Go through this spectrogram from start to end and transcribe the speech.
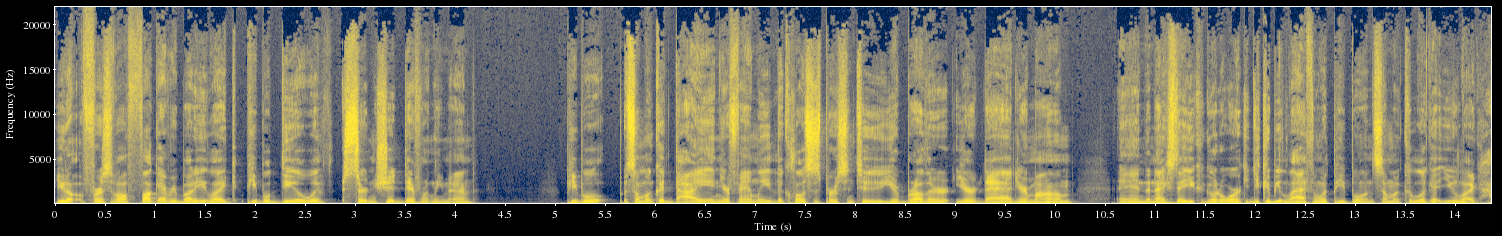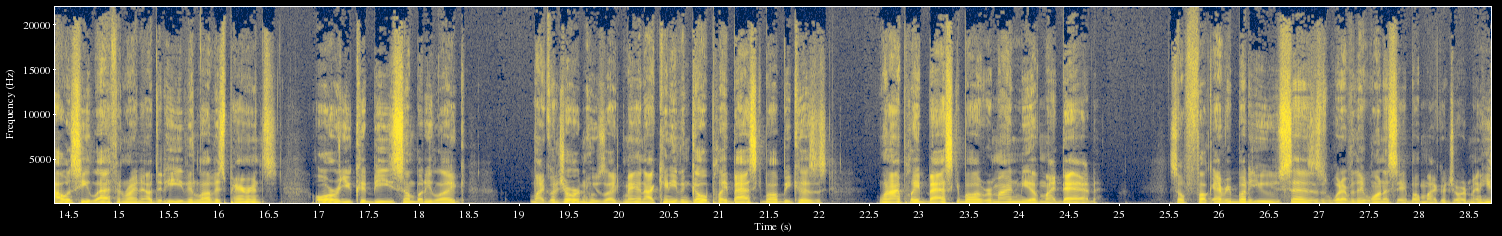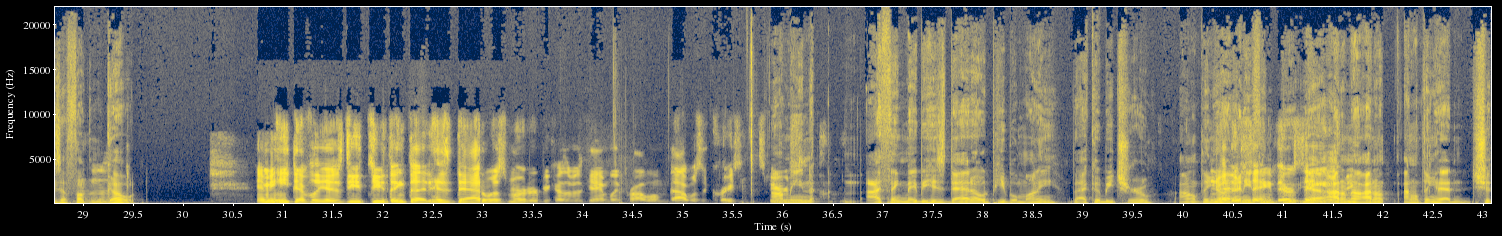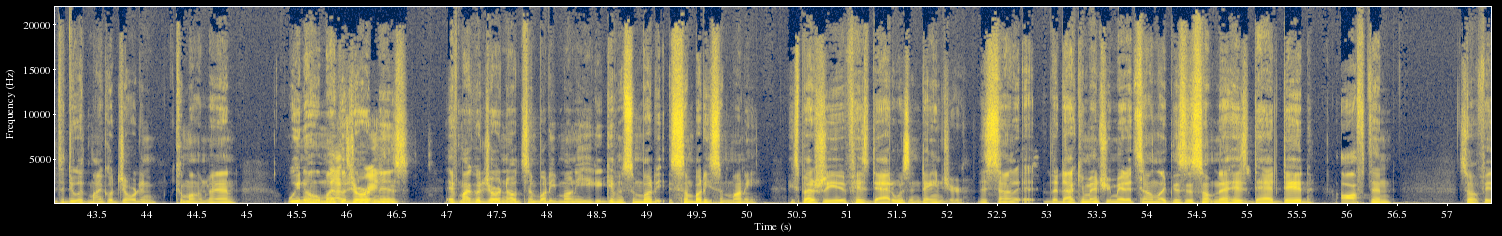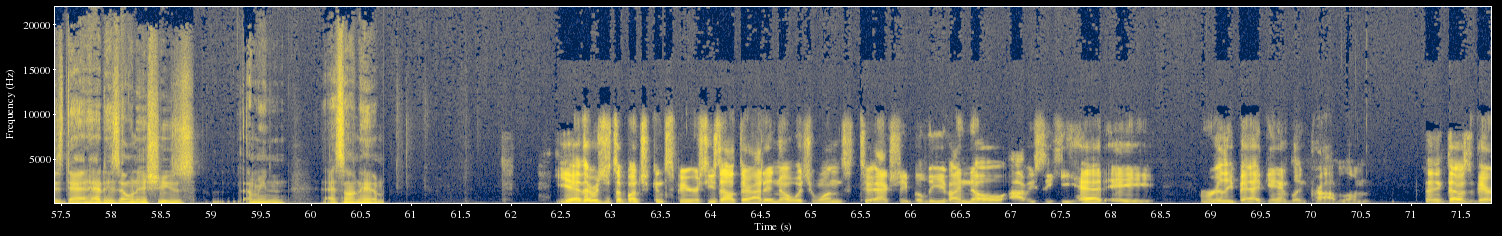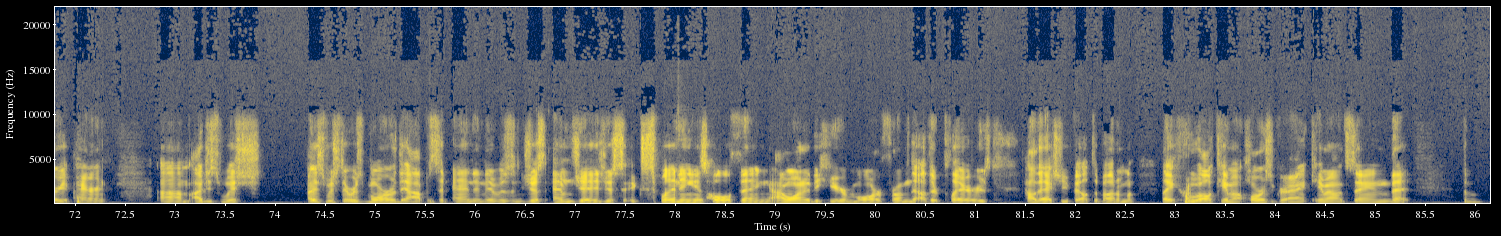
You know, first of all, fuck everybody. Like people deal with certain shit differently, man. People, someone could die in your family. The closest person to you, your brother, your dad, your mom, and the next day you could go to work and you could be laughing with people, and someone could look at you like, "How is he laughing right now? Did he even love his parents?" Or you could be somebody like Michael Jordan, who's like, "Man, I can't even go play basketball because when I played basketball, it reminded me of my dad." So fuck everybody who says whatever they want to say about Michael Jordan, man. He's a fucking Mhm. goat. I mean, he definitely is. Do you, do you think that his dad was murdered because of his gambling problem? That was a crazy conspiracy. I mean, I think maybe his dad owed people money. That could be true. I don't think No, it had anything. saying- to do, yeah, I don't know. I don't. I don't think it had shit to do with Michael Jordan. Come on, man. We know who Michael That's Jordan crazy. is. If Michael Jordan owed somebody money, he could give him somebody somebody some money, especially if his dad was in danger. This sounded the documentary made it sound like this is something that his dad did often. So if his dad had his own issues, I mean, that's on him. yeah, there was just a bunch of conspiracies out there. I didn't know which ones to actually believe. I know, obviously, he had a really bad gambling problem. I think that was very apparent. Um, I just wish, I just wish there was more of the opposite end, and it wasn't just MJ just explaining his whole thing. I wanted to hear more from the other players how they actually felt about him. Like who all came out. Horace Grant came out saying that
